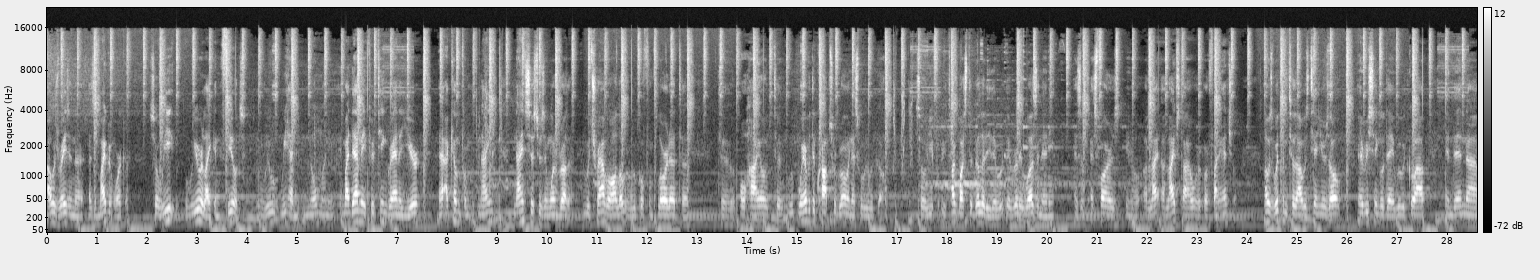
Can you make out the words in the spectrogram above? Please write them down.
I was raised a, as a migrant worker. So we, we were like in the fields. We, we had no money. My dad made 15 grand a year. I come from nine, nine sisters and one brother. We would travel all over. We would go from Florida to, to Ohio, to wherever the crops were growing, that's where we would go. So you, you talk about stability, there, there really wasn't any as, a, as far as you know a, li a lifestyle or, or financial. I was with them until I was 10 years old. Every single day we would go out and then uh,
